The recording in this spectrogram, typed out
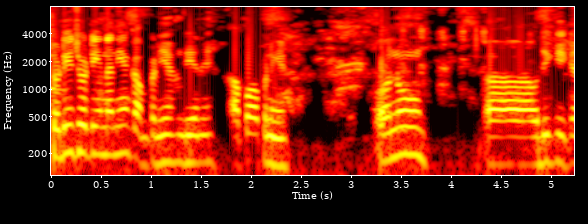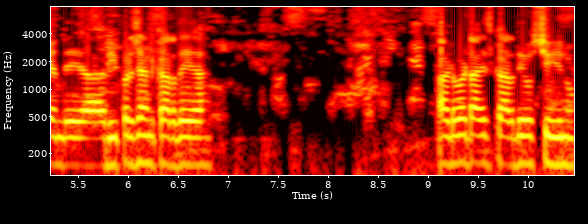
ਛੋਟੀਆਂ ਛੋਟੀਆਂ ਇਹਨਾਂ ਦੀਆਂ ਕੰਪਨੀਆਂ ਹੁੰਦੀਆਂ ਨੇ, ਆਪੋ ਆਪਣੀਆਂ। ਉਹਨੂੰ ਉਹਦੀ ਕੀ ਕਹਿੰਦੇ ਆ ਰਿਪਰੈਜ਼ੈਂਟ ਕਰਦੇ ਆ। ਐਡਵਰਟਾਈਜ਼ ਕਰਦੇ ਉਸ ਚੀਜ਼ ਨੂੰ।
